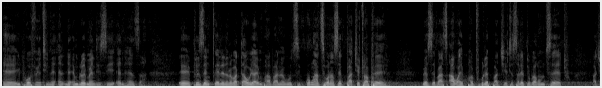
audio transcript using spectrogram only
eh ipoverty neemployment si enhancer eh phize ngicele nalabatawuya emphambana ukuthi kungathi bona sekubudget waphela bese bathi awayiphathubule budget salethuba ngomthetho bathi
